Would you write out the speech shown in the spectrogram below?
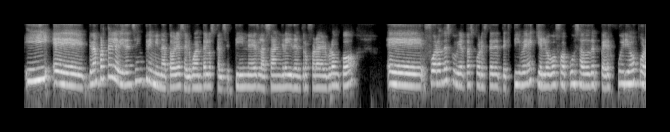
Y eh, gran parte de la evidencia incriminatoria es el guante, los calcetines, la sangre y dentro fuera del bronco. Eh, fueron descubiertas por este detective, quien luego fue acusado de perjurio por,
